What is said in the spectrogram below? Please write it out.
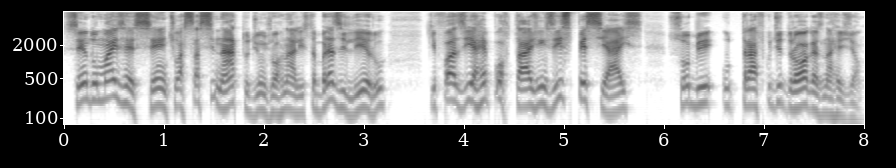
sendo o mais recente o assassinato de um jornalista brasileiro que fazia reportagens especiais sobre o tráfico de drogas na região.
